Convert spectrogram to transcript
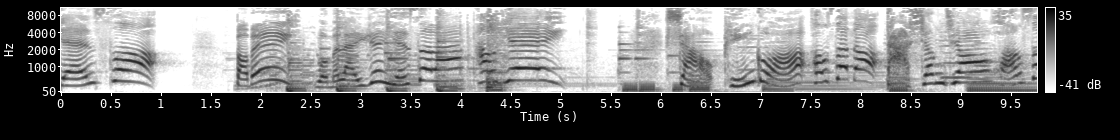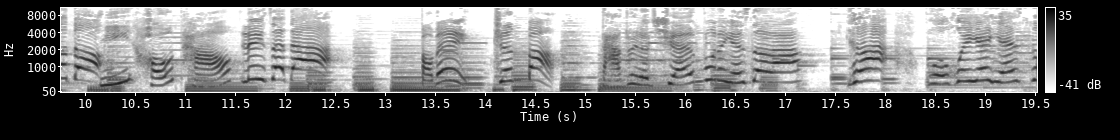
颜色。宝贝，我们来认颜色啦！好耶！小苹果，红色的；大香蕉，黄色的；猕猴桃，绿色的。宝贝，真棒！答对了全部的颜色啦！哈，我会认颜色，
